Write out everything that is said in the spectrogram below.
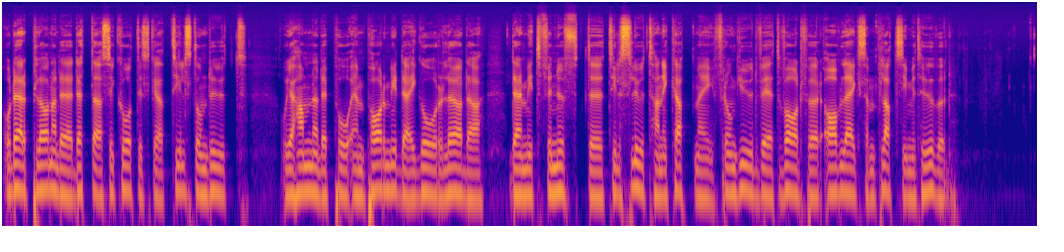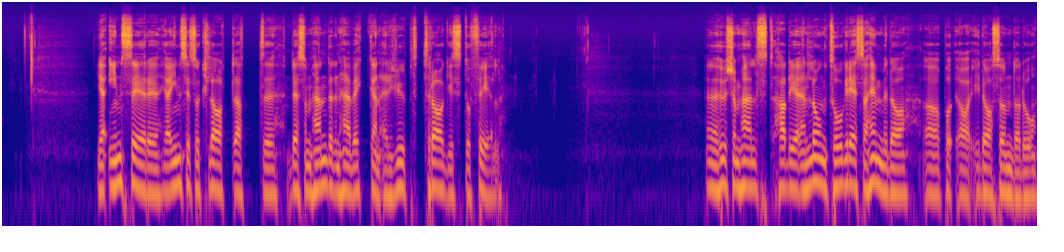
och där planade detta psykotiska tillstånd ut och jag hamnade på en parmiddag igår lördag där mitt förnuft eh, till slut hann ikapp mig från gud vet vad för avlägsen plats i mitt huvud. Jag inser, eh, jag inser såklart att eh, det som hände den här veckan är djupt tragiskt och fel. Hur som helst hade jag en lång tågresa hem idag, på, ja, idag söndag då.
